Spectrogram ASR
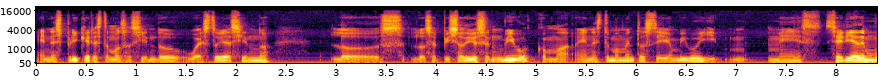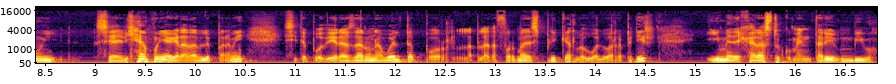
En Spreaker estamos haciendo o estoy haciendo los, los episodios en vivo, como en este momento estoy en vivo y me sería de muy sería muy agradable para mí si te pudieras dar una vuelta por la plataforma de Spreaker, lo vuelvo a repetir, y me dejaras tu comentario en vivo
